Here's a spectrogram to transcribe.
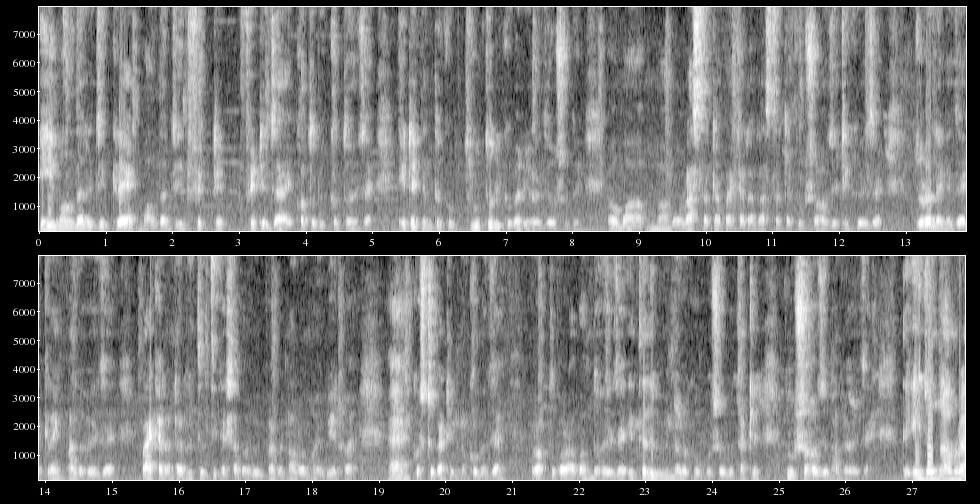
এই মলদারের যে ক্র্যাক মলদার যে ইনফেক্টেড ফেটে যায়, ক্ষত বিক্ষত হয়ে যায়, এটা কিন্তু খুব দ্রুত রিকভারি হয়ে যায় ওষুধে। এবং ম- ম- রাস্তাটা, পায়খানার রাস্তাটা খুব সহজে ঠিক হয়ে যায়, জোড়া লেগে যায়, ক্র্যাক ভালো হয়ে যায়, পায়খানাটা ভিতর থেকে স্বাভাবিকভাবে নরম হয়ে বের হয় হ্যাঁ কোষ্ঠকাঠিন্য কমে যায়। রক্ত পড়া বন্ধ হয়ে যায়, ইত্যাদি বিভিন্ন রকম উপসর্গ থাকলে খুব সহজে ভালো হয়ে যায়। তো এই জন্য আমরা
